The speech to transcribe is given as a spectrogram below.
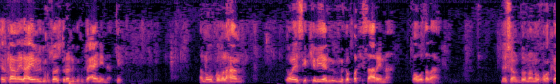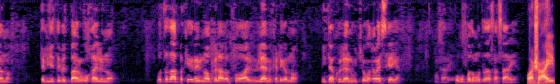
Xilkaana ilaahay aynu idinku soo asturaan idinku ducaynaynaa annagu gobol ahaan culayska keliyaanu imika baki saaraynaa waa waddadaa meeshaanu doonno anu wax dal iyo debed baanu ugu qaylino waddadaa baki inay noo bilaabanto oo aynu laami ka dhiganno intaan kolley anigu joogo culayskayga. Ugu badan waddadaasaan saaraya waa shucayb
